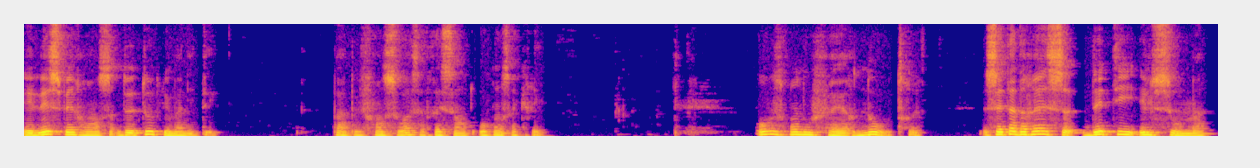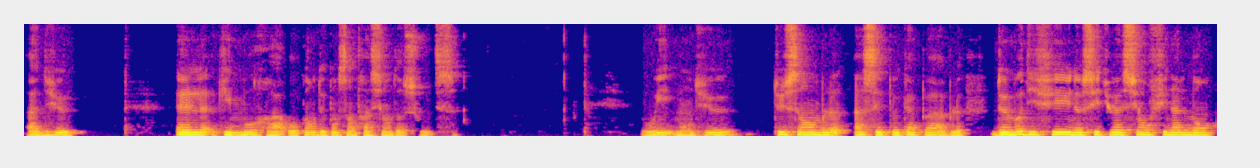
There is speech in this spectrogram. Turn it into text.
et l'espérance de toute l'humanité. Pape François s'adressant au consacré. Oserons-nous faire nôtre cette adresse d'Eti Ilsum à Dieu, elle qui mourra au camp de concentration d'Auschwitz Oui, mon Dieu, tu sembles assez peu capable de modifier une situation finalement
